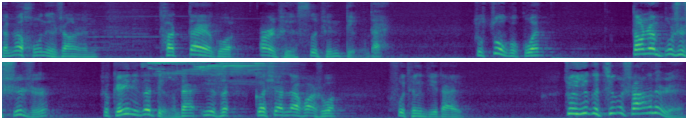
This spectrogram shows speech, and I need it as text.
什么叫红顶商人呢？他带过二品、四品顶戴。就做过官，当然不是实职，就给你个顶戴，意思搁现在话说，副厅级待遇。就一个经商的人，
